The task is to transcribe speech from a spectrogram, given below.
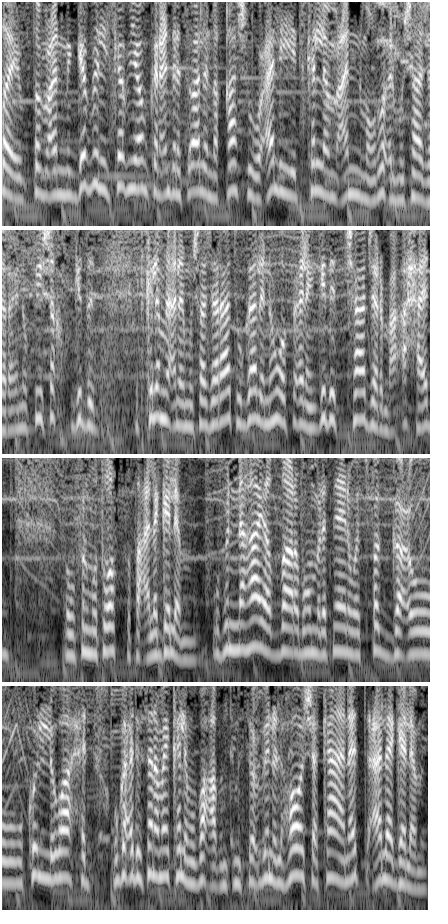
طيب طبعا قبل كم يوم كان عندنا سؤال النقاش وعلي يتكلم عن موضوع المشاجرة إنه في شخص قد تكلمنا عن المشاجرات وقال إنه هو فعلا قد تشاجر مع أحد وفي المتوسطة على قلم وفي النهاية تضاربوا هم الاثنين وتفقعوا وكل واحد وقعدوا سنة ما يكلموا بعض أنتم مستوعبين الهوشة كانت على قلم.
